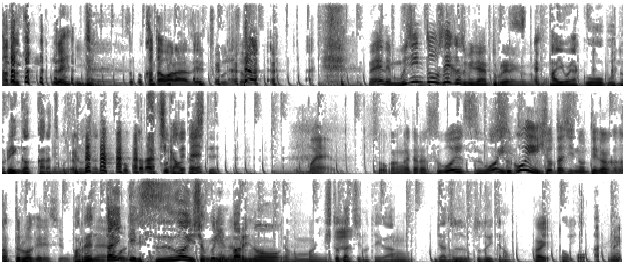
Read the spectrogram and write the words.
な。たどき、ね。いいんじゃその傍らで作るんでしょ。なんやねん無人島生活みたいになっとるやないかな。もうパイを焼くオーブンのレンガから作ってるんですよね。そっから作ってね力を貸し。て。ほんまや。そう考えたらすごい、すごいすごい人たちの手がかかってるわけですよ。バレンタインデーにすごい職人ばりの。人たちの手が。うん。じゃあ、つ続いてのはい。投稿。はい。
